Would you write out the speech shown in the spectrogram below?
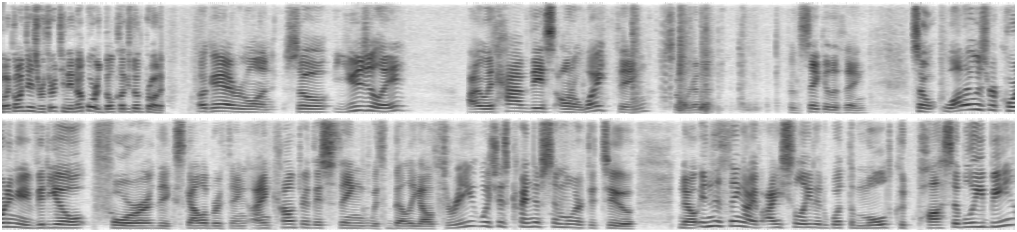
My content is for 13 and upward, don't click collect the product. Okay, everyone. So usually I would have this on a white thing. So we're gonna, for the sake of the thing. So while I was recording a video for the Excalibur thing, I encountered this thing with Belial 3, which is kind of similar to 2. Now in the thing, I've isolated what the mold could possibly be,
